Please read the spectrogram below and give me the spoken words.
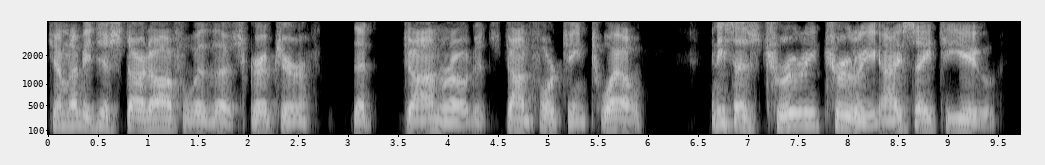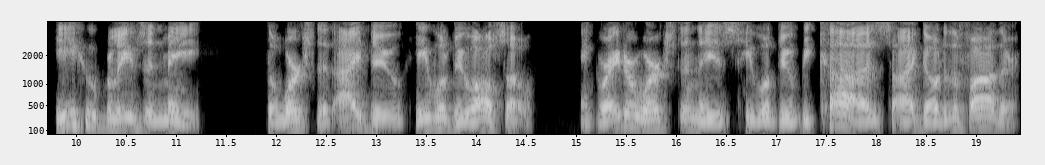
Jim, let me just start off with a scripture that John wrote. It's John 14, 12. And he says, Truly, truly, I say to you, he who believes in me, the works that I do, he will do also and greater works than these he will do because I go to the Father.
